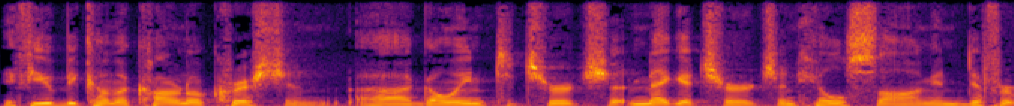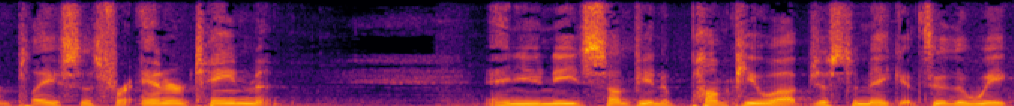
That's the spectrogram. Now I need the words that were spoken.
If you become a carnal Christian, uh, going to church at megachurch and Hillsong and different places for entertainment, and you need something to pump you up just to make it through the week,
